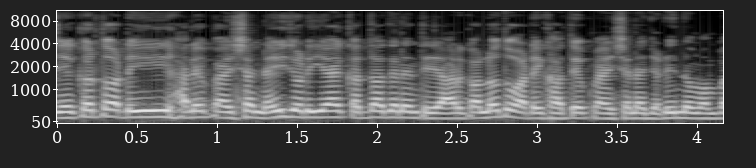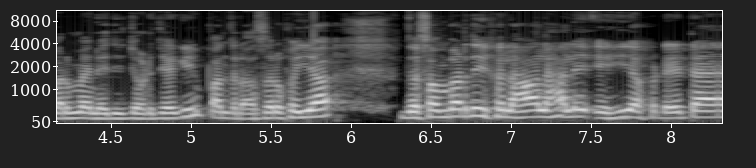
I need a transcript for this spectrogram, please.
ਜੇਕਰ ਤੁਹਾਡੀ ਹਾਲੇ ਪੈਨਸ਼ਨ ਨਹੀਂ ਜੁੜੀ ਹੈ ਇੱਕ ਅੱਧਾ ਦਿਨ ਇੰਤਜ਼ਾਰ ਕਰ ਲਓ, ਤੁਹਾਡੇ ਖਾਤੇ ਪੈਨਸ਼ਨ ਹੈ ਜਿਹੜੀ ਨਵੰਬਰ ਮਹੀਨੇ ਦੀ ਜੁੜ ਜਾਏਗੀ 1500 ਰੁਪਈਆ। ਦਸੰਬਰ ਦੀ ਫਿਲਹਾਲ ਹਾਲੇ ਇਹੀ ਅਪਡੇਟ ਹੈ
